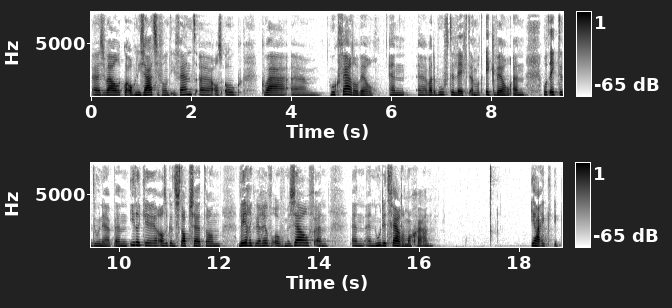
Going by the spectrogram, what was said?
Uh, zowel qua organisatie van het event, uh, als ook qua um, hoe ik verder wil. En uh, waar de behoefte ligt en wat ik wil en wat ik te doen heb. En iedere keer als ik een stap zet, dan leer ik weer heel veel over mezelf en, en, en hoe dit verder mag gaan. Ja, ik, ik,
